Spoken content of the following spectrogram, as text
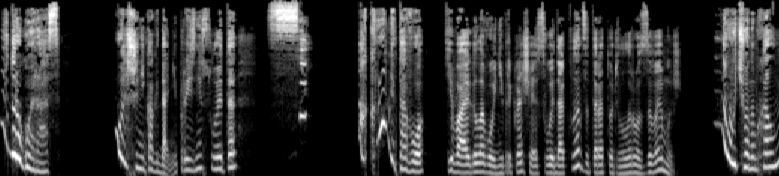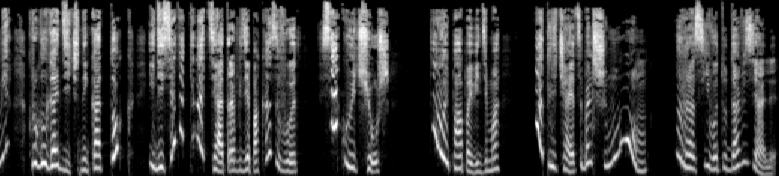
в другой раз. Больше никогда не произнесу это. А кроме того, кивая головой, не прекращая свой доклад, затараторила розовая мышь. На ученом холме круглогодичный каток и десяток кинотеатров, где показывают всякую чушь. Твой папа, видимо, отличается большим умом, раз его туда взяли.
